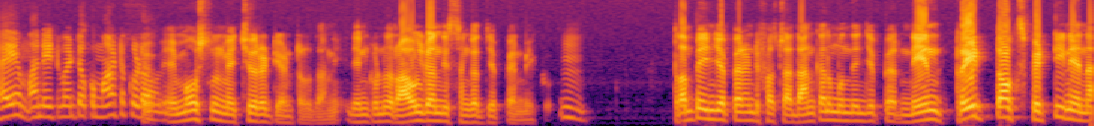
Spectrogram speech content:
భయం అనేటువంటి ఒక మాట కూడా ఎమోషనల్ మెచ్యూరిటీ అంటారు దాన్ని. దీనికి రాహుల్ గాంధీ సంగతి చెప్పాను మీకు. ట్రంప్ ఏం చెప్పారండి ఫస్ట్ దానికన్నా ముందు ఏం చెప్పారు? నేను ట్రేడ్ టాక్స్ పెట్టి నేను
